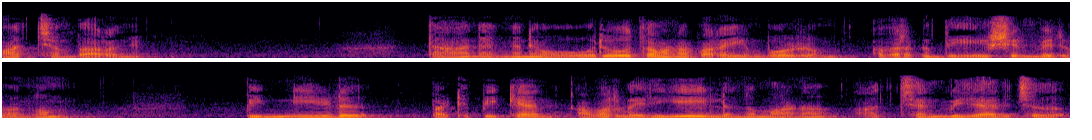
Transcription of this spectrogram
അച്ഛൻ പറഞ്ഞു. താൻ അങ്ങനെ ഓരോ തവണ പറയുമ്പോഴും അവർക്ക് ദേഷ്യം വരുമെന്നും പിന്നീട് പഠിപ്പിക്കാൻ അവർ വരികയില്ലെന്നുമാണ് അച്ഛൻ വിചാരിച്ചത്.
